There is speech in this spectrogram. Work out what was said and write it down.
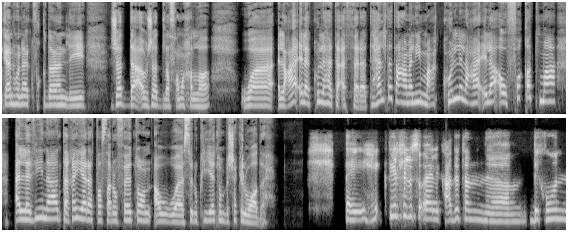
كان هناك فقدان لجدة أو جد لا سمح الله والعائلة كلها تأثرت هل تتعاملين مع كل العائلة أو فقط مع الذين تغيرت تصرفاتهم أو سلوكياتهم بشكل واضح؟ كثير حلو سؤالك. عادة بيكون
